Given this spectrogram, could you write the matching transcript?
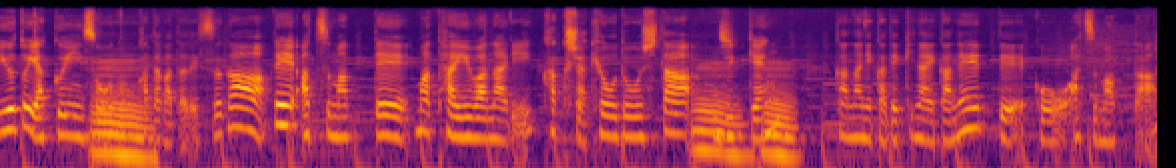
言うと役員層の方々ですが、で集まって、まあ、対話なり各社共同した実験が何かできないかねってこう集まった、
